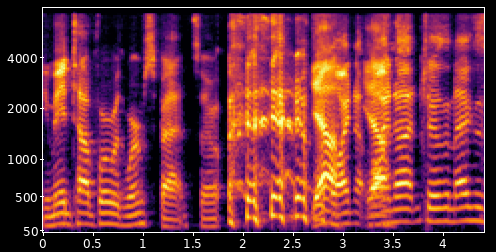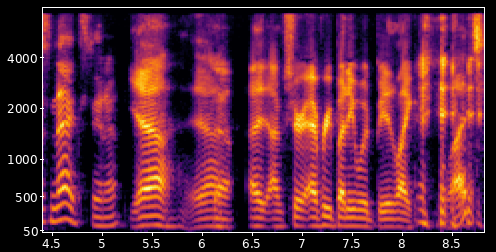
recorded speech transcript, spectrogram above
you made top four with Wurmspat, so Yeah, why not? yeah. Why not chosen Axes next? You know. yeah, yeah, Yeah. I, I'm sure everybody would be like, "What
